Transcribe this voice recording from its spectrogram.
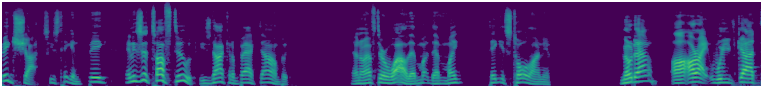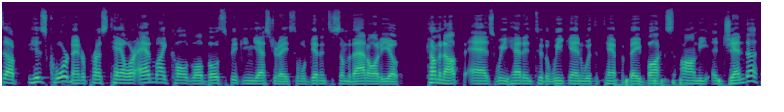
big shots. He's taking big, and he's a tough dude. He's not going to back down. But you know, after a while, that that might take its toll on you. No doubt. Uh, all right, we've got uh, his coordinator, Press Taylor, and Mike Caldwell both speaking yesterday, so we'll get into some of that audio coming up as we head into the weekend with the Tampa Bay Bucks on the agenda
